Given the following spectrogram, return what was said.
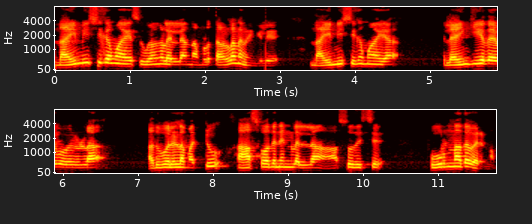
നൈമിഷികമായ സുഖങ്ങളെല്ലാം നമ്മൾ തള്ളണമെങ്കിൽ നൈമിഷികമായ ലൈംഗികത പോലുള്ള അതുപോലുള്ള മറ്റു ആസ്വാദനങ്ങളെല്ലാം ആസ്വദിച്ച് പൂർണത വരണം.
